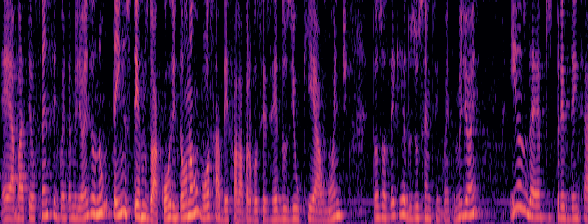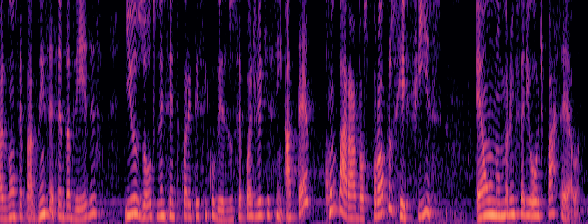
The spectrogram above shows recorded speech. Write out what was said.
é, abateu 150 milhões. Eu não tenho os termos do acordo, então não vou saber falar para vocês reduzir o que aonde. Então só sei que reduziu 150 milhões. E os débitos previdenciários vão ser pagos em 60 vezes e os outros em 145 vezes. Você pode ver que, assim, até comparado aos próprios refis, é um número inferior de parcelas.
